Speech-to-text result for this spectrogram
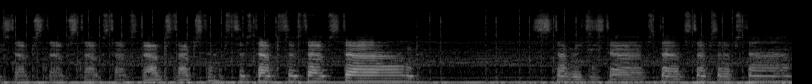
stab, stab, stab, stab, stab, stab, stab, stab, stab, stab, stab. Stab, stab, stab, stab, stab, stab.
